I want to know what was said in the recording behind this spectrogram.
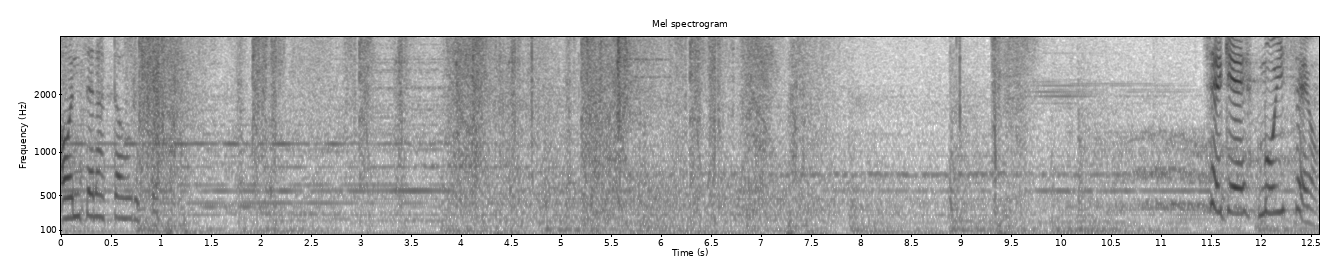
언제나 떠오르죠. 제게 모이세요.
